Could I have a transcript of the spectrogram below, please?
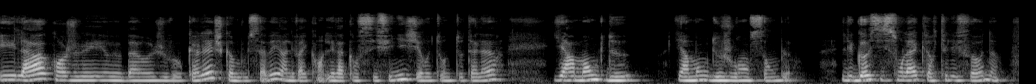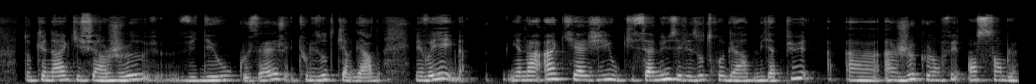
Et là, quand je vais, euh, ben, je vais au calèche, comme vous le savez, hein, les, vacances, les vacances c'est fini, j'y retourne tout à l'heure. Il y a un manque de, il y a un manque de jouer ensemble. Les gosses, ils sont là avec leur téléphone. Donc, il y en a un qui fait un jeu, euh, vidéo, que sais-je, et tous les autres qui regardent. Mais vous voyez, ben, il y en a un qui agit ou qui s'amuse et les autres regardent. Mais il n'y a plus un, un jeu que l'on fait ensemble.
